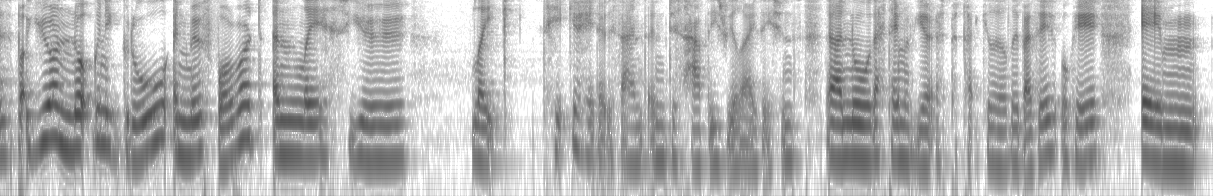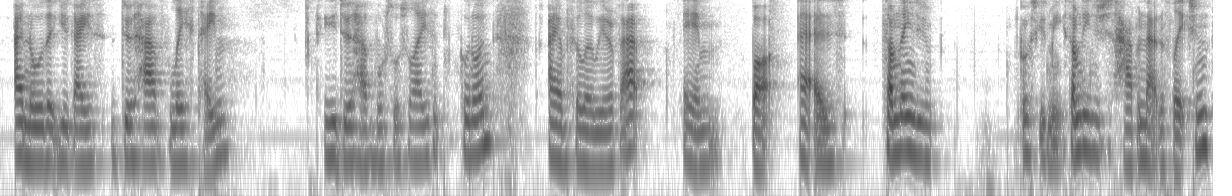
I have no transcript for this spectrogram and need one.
is, but you're not going to grow and move forward unless you like take your head out the sand and just have these realizations. Now I know this time of year is particularly busy. Okay, um, I know that you guys do have less time. You do have more socialising going on. I am fully aware of that. Um, but it is sometimes you, oh, excuse me, sometimes just having that reflection,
